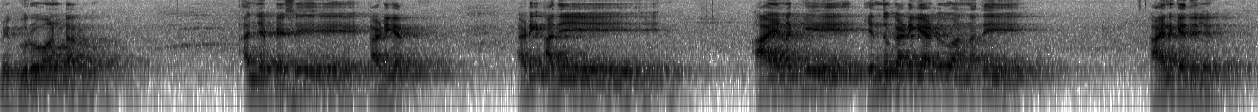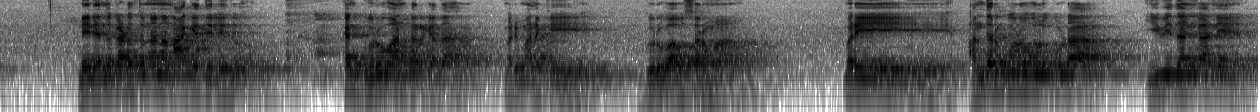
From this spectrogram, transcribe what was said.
మీ గురువు అంటారు? అని చెప్పేసి అడిగారు. అడిగి అది ఆయనకి ఎందుకు అడిగాడు అన్నది ఆయనకే తెలియదు నేను ఎందుకు అడుగుతున్నానో నాకే తెలీదు. కానీ గురువు అంటారు కదా మరి మనకి గురువు అవసరమా? మరి అందరు గురువులు కూడా ఈ విధంగానే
